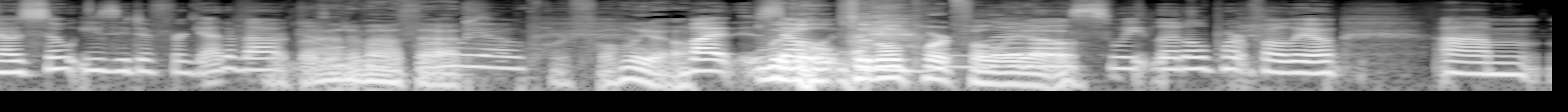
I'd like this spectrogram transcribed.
know it's so easy to forget about. Forgot about portfolio. that portfolio. But little so, little portfolio. little sweet little portfolio. Um,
